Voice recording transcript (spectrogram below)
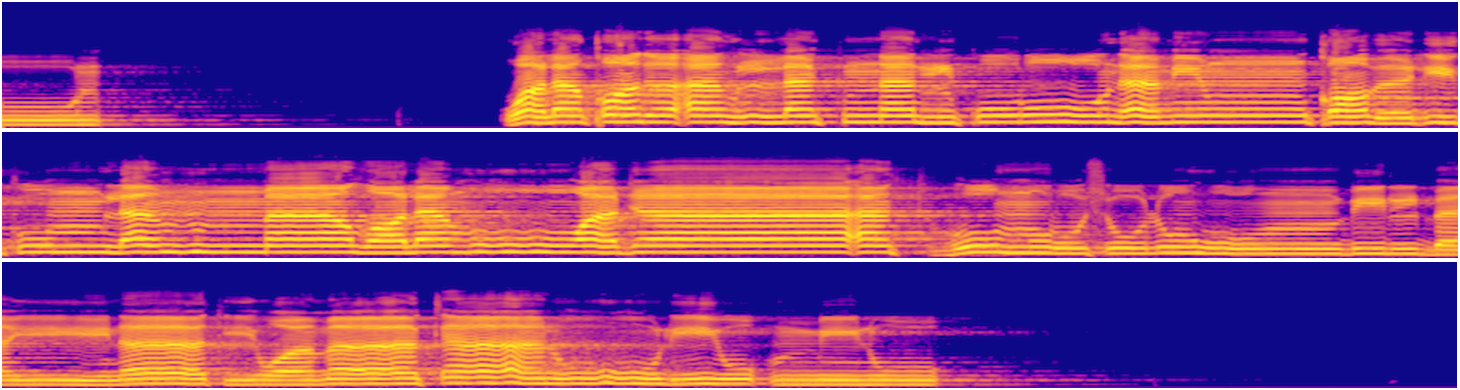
ولقد اهلكنا القرون من قبلكم لما ظلموا وجاءتهم رسلهم بالبينات وما كانوا ليؤمنوا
